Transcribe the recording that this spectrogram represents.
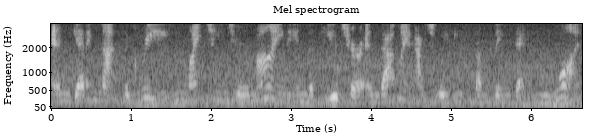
and getting that degree, you might change your mind in the future, and that might actually be something that you want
